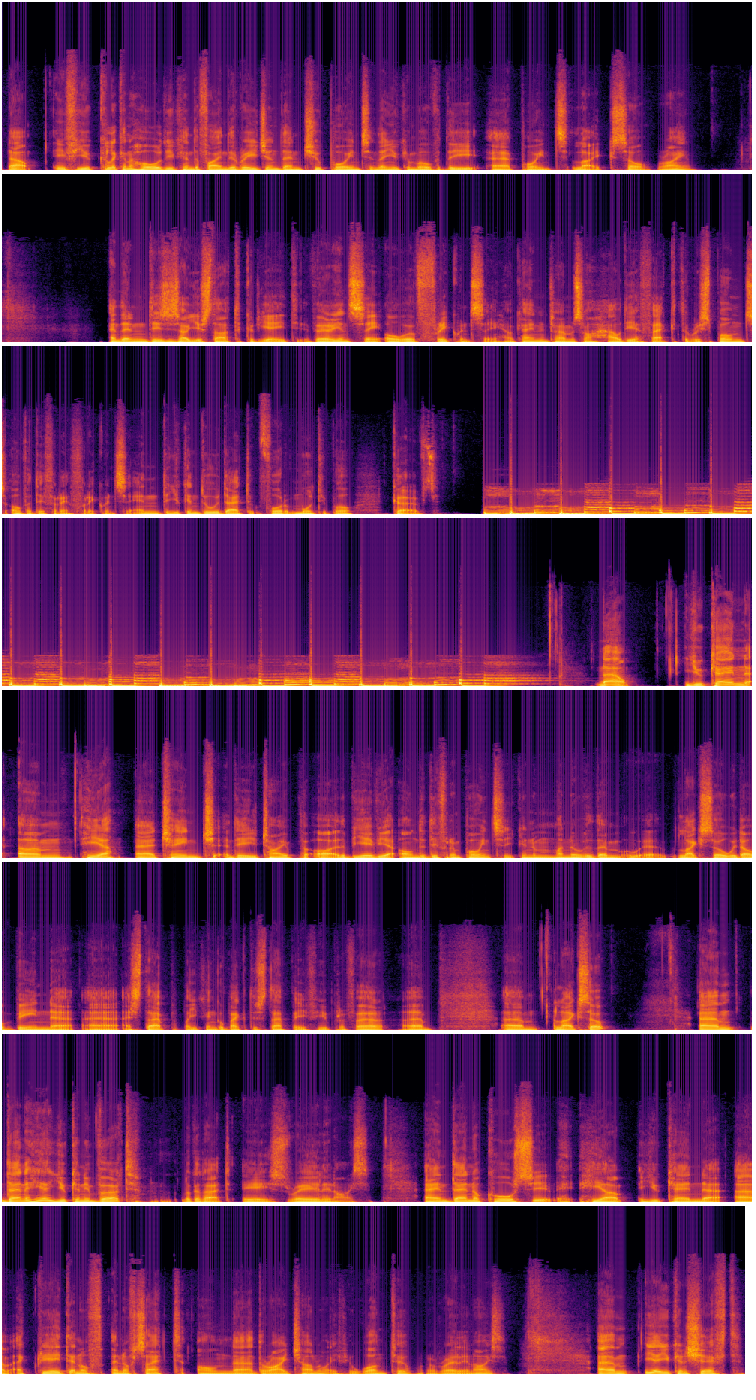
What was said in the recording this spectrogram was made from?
Now, if you click and hold, you can define the region, then two points, and then you can move the uh, points like so, right? And then this is how you start to create variancy over frequency, okay, in terms of how the effect responds over different frequency. And you can do that for multiple curves. Now, you can um, here uh, change the type or the behavior on the different points. You can maneuver them uh, like so without being uh, uh, a step, but you can go back to step if you prefer, um, um, like so. Um, then here you can invert. Look at that; it's really nice. And then, of course, here you can uh, um, create an, off, an offset on uh, the right channel if you want to. Really nice. Um, yeah, you can shift,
